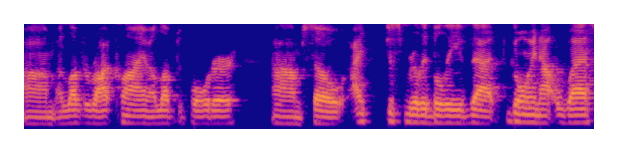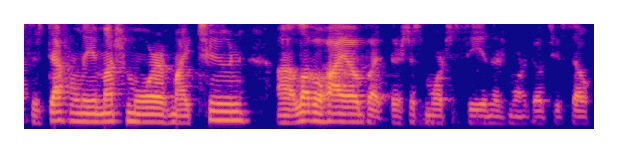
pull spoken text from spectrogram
Um, I love to rock climb. I love to boulder. Um, so I just really believe that going out west is definitely much more of my tune. Uh, love Ohio, but there's just more to see and there's more to go to. So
